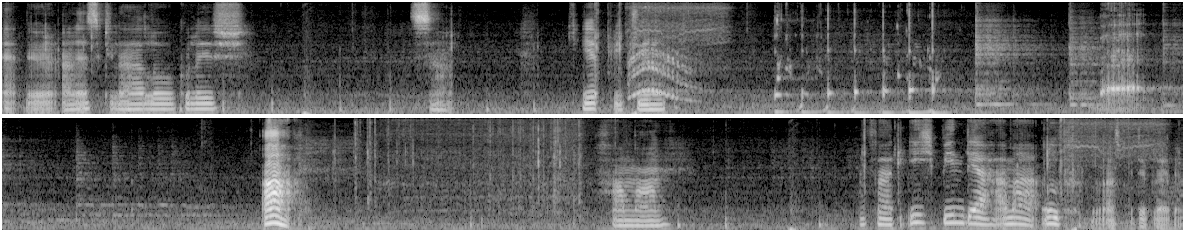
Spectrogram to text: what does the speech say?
Erdöl, alles klar, lokalisch. So. Hier, Between. Ah. Hammer. Einfach, ich bin der Hammer. Uff, was bitte bleiben.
